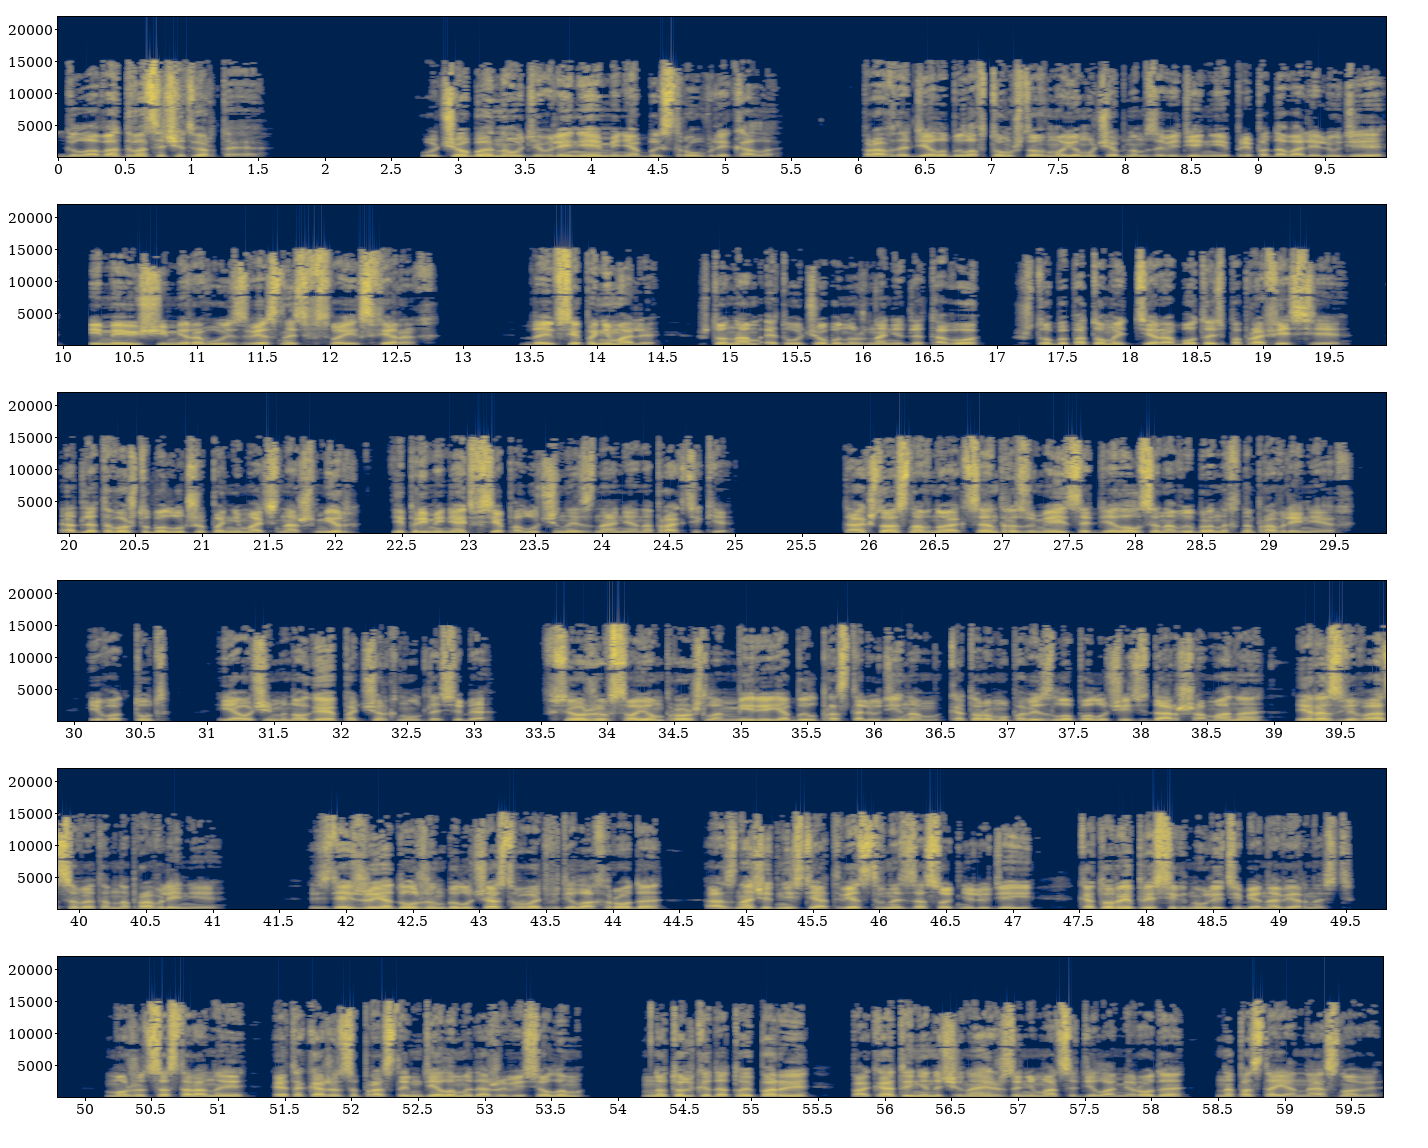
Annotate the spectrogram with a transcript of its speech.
Глава 24. Учеба, на удивление, меня быстро увлекала. Правда, дело было в том, что в моем учебном заведении преподавали люди, имеющие мировую известность в своих сферах. Да и все понимали, что нам эта учеба нужна не для того, чтобы потом идти работать по профессии, а для того, чтобы лучше понимать наш мир и применять все полученные знания на практике. Так что основной акцент, разумеется, делался на выбранных направлениях и вот тут я очень многое подчеркнул для себя. Все же в своем прошлом мире я был простолюдином, которому повезло получить дар шамана и развиваться в этом направлении. Здесь же я должен был участвовать в делах рода, а значит нести ответственность за сотни людей, которые присягнули тебе на верность. Может, со стороны это кажется простым делом и даже веселым, но только до той поры, пока ты не начинаешь заниматься делами рода на постоянной основе.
